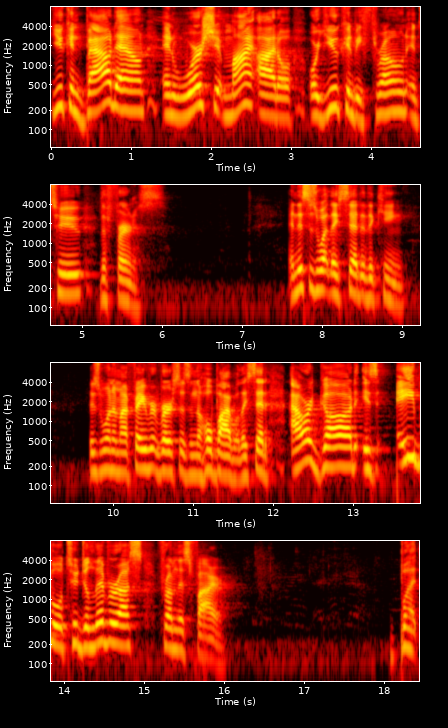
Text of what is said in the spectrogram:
You can bow down and worship my idol, or you can be thrown into the furnace. And this is what they said to the king. This is one of my favorite verses in the whole Bible. They said, Our God is able to deliver us from this fire. But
